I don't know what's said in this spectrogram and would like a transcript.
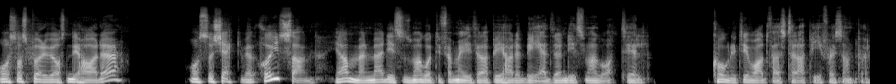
og så spør vi hvordan de har det, og så sjekker vi at oi sann, jammen med de som har gått i familieterapi, har det bedre enn de som har gått til kognitiv atferdsterapi, eksempel.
